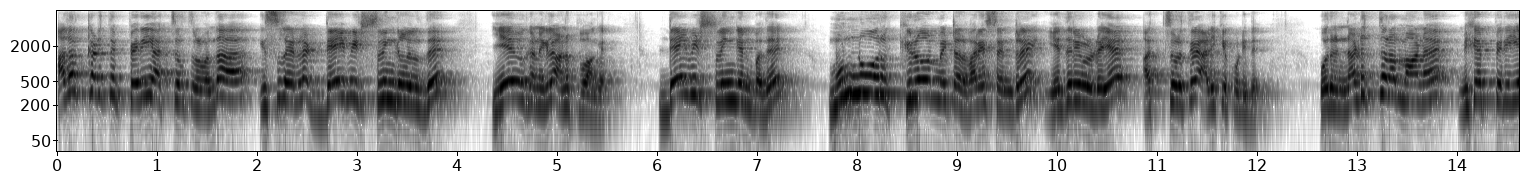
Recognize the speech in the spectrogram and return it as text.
அதற்கடுத்து பெரிய அச்சுறுத்தல் வந்தால் இஸ்ரேலில் டேவிட் ஸ்ரிங்கிலிருந்து ஏவுகணைகளை அனுப்புவாங்க. டேவிட் ஸ்லிங் என்பது முந்நூறு கிலோமீட்டர் வரை சென்று எதிரியுடைய அச்சுறுத்தலை அளிக்கக்கூடியது ஒரு நடுத்தரமான மிகப்பெரிய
